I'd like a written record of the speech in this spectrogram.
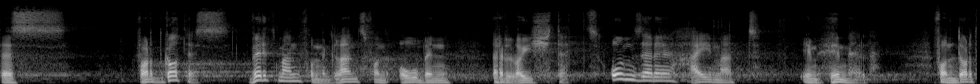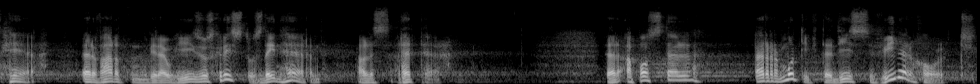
des Wort Gottes, wird man vom Glanz von oben erleuchtet. Unsere Heimat im Himmel. Von dort her erwarten wir auch Jesus Christus, den Herrn, als Retter. Der Apostel ermutigte dies wiederholt.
